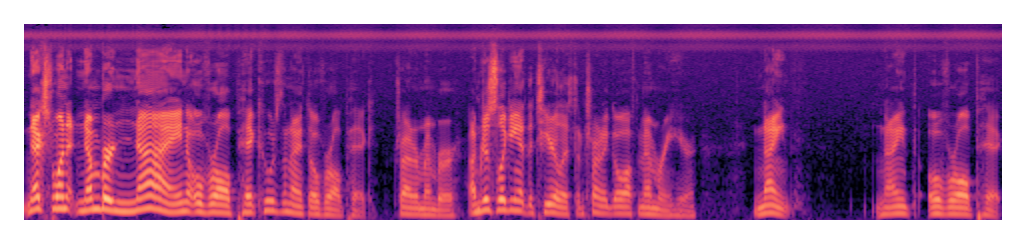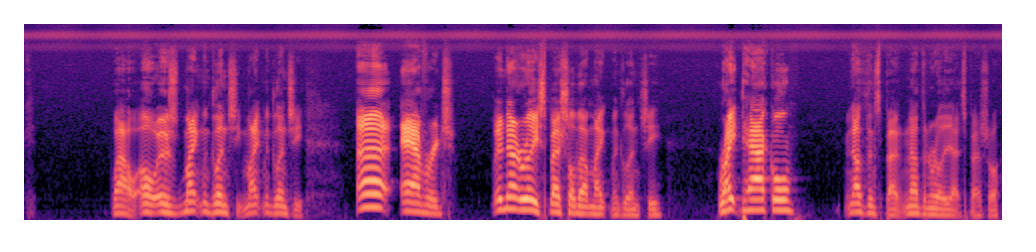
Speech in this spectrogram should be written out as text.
Next one, number nine overall pick. Who was the ninth overall pick? I'm trying to remember. I'm just looking at the tier list. I'm trying to go off memory here. Ninth. Ninth overall pick. Wow. Oh, it was Mike McGlinchey. Mike McGlinchey. Uh, average. Not really special about Mike McGlinchey. Right tackle, nothing special. Nothing really that special.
